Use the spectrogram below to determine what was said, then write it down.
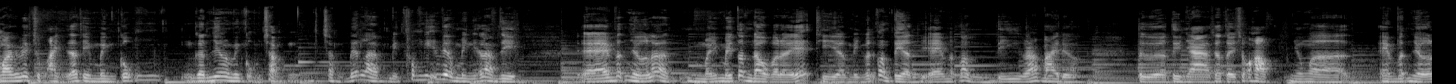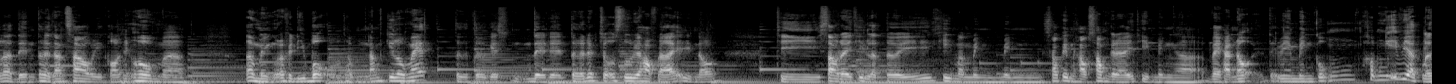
ngoài cái việc chụp ảnh ra thì mình cũng gần như là mình cũng chẳng chẳng biết là mình không nghĩ việc mình sẽ làm gì em vẫn nhớ là mấy mấy tuần đầu vào đấy ấy, thì à, mình vẫn còn tiền thì em vẫn còn đi grab bike được từ từ nhà cho tới chỗ học nhưng mà em vẫn nhớ là đến thời gian sau thì có những hôm mà là mình cũng phải đi bộ tầm 5 km từ từ cái để để tới được chỗ studio học đấy thì nó thì sau đấy thì là tới khi mà mình mình sau khi mình học xong cái đấy thì mình uh, về Hà Nội tại vì mình cũng không nghĩ việc là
